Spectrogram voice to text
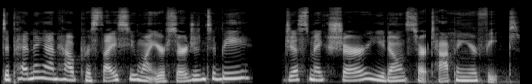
Depending on how precise you want your surgeon to be, just make sure you don't start tapping your feet.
